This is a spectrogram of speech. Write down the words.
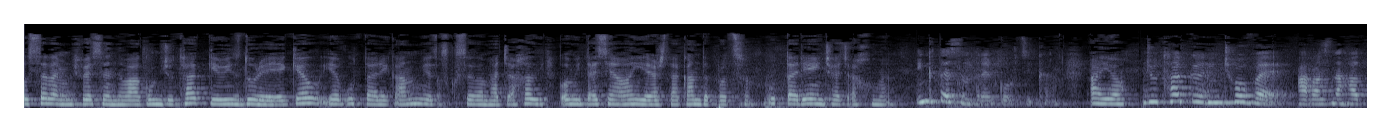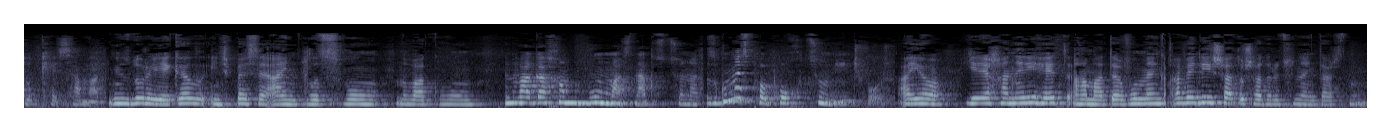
լսել եմ ինչպես է նվագում ջութակ եւ ինձ դուր է եկել եւ 8 տարեկանում ես սկսել եմ հաճախել Կոմիտասիան երաժշտական դպրոցը։ 8 տարի է ինչ հաճախում եմ։ Ինքդ ես ընտրել գործիքը։ Այո, Ջութակը ինչով է առանձնահատուկ քեզ համար։ ինձ դուր է եկել ինչպես է այն լսվում, նվագվում։ Նվագախմբում մասնակցությունը զգում ես փոփոխություն ինչ որ։ Այո, երեխաների հետ համատեղվում ենք, ավելի շատ ուշադրություն ենք դարձնում։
